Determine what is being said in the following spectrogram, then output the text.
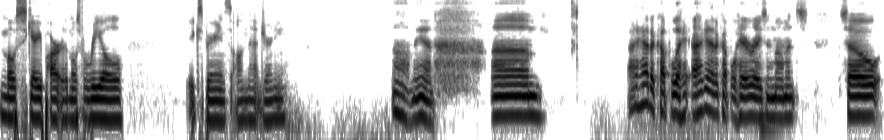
most scary part or the most real experience on that journey? Oh man, um, I had a couple of I had a couple hair raising moments. So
